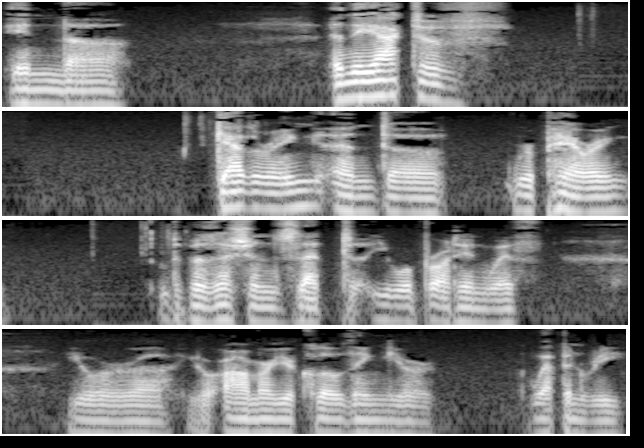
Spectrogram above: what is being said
in uh, in the act of gathering and uh, repairing the possessions that uh, you were brought in with your uh, your armor, your clothing, your weaponry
